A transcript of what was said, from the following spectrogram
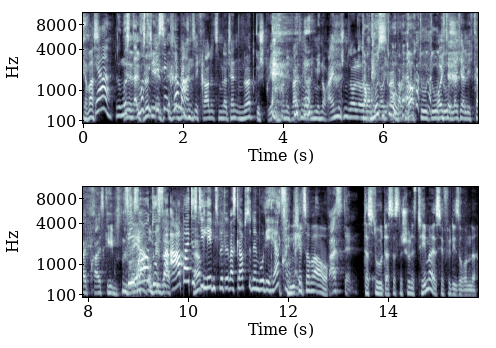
Ja was? Ja, du musst, Es- dann es musst dich ein bisschen es, es entwickelt kümmern. sich gerade zum latenten Nerdgespräch und ich weiß nicht, ob ich mich noch einmischen soll oder Doch, ob musst ich euch du. einfach Doch, du- du- euch du- der Lächerlichkeit preisgeben soll. Wieso? Und Du verarbeitest Ja? die Lebensmittel. Was glaubst du denn, wo die herkommen? Finde ich jetzt aber auch, Was denn? dass du, dass das ein schönes Thema ist hier für diese Runde.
